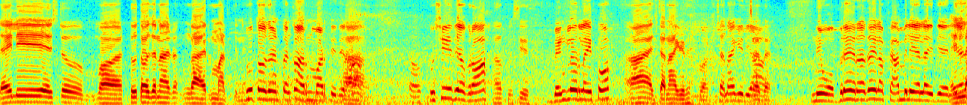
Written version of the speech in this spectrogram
ಡೈಲಿ ಎಷ್ಟು ಟೂ ತೌಸಂಡ್ ಹಂಗ ಅರ್ನ್ ಮಾಡ್ತೀನಿ. ಟೂ ತೌಸಂಡ್ ತನಕ ಅರ್ನ್ ಮಾಡ್ತಿದ್ದೀರಾ? ಖುಷಿ ಇದೆಯಾ ಬ್ರೋ? ಹಾ, ಖುಷಿ ಬೆಂಗಳೂರು ಲೈಫು ಹಾ ಚೆನ್ನಾಗಿದೆ ಚೆನ್ನಾಗಿದ್ಯಾ? ಚೆನ್ನಾಗಿದೆ. ನೀವು ಒಬ್ಬರೇ ಇರೋದಾ ಇಲ್ಲ ಫ್ಯಾಮಿಲಿ ಎಲ್ಲ ಇದೆಯಾ ಇಲ್ಲಿ? ಇಲ್ಲ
